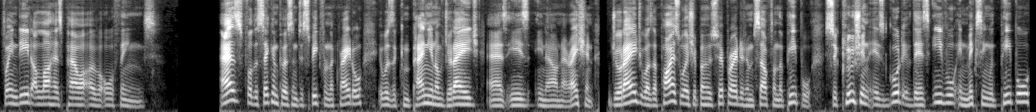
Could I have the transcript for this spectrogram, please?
for indeed Allah has power over all things. As for the second person to speak from the cradle, it was the companion of Juraj, as is in our narration. Juraj was a pious worshipper who separated himself from the people. Seclusion is good if there's evil in mixing with people,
